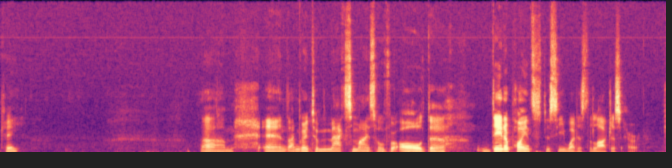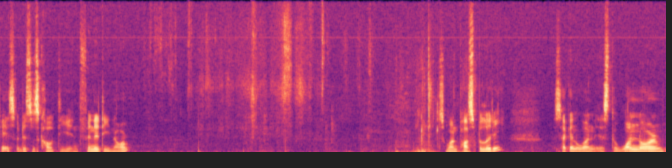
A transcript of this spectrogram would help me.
Okay. Um, and I'm going to maximize over all the data points to see what is the largest error. Okay, so this is called the infinity norm. It's one possibility. The second one is the one norm.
